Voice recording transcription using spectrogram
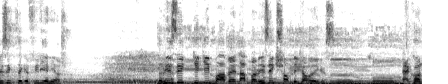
রিজিক থেকে ফিরিয়ে নিয়ে আসুন। রিজিক কি কি পাবেন? আপনার রিজিক সব লেখা হয়ে গেছে। এখন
